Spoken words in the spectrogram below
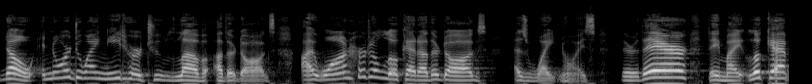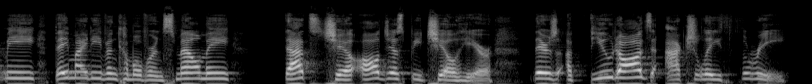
No, and nor do I need her to love other dogs. I want her to look at other dogs as white noise. They're there, they might look at me, they might even come over and smell me. That's chill. I'll just be chill here. There's a few dogs, actually three,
